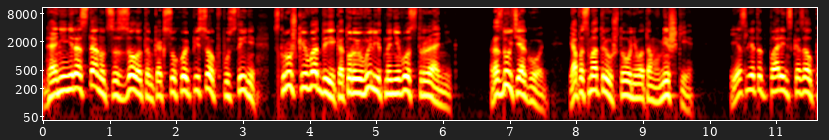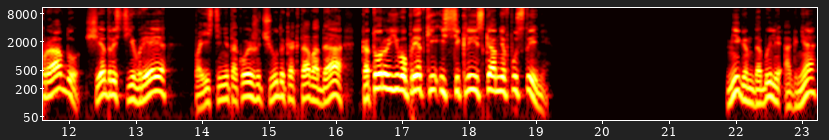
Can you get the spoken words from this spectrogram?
Да они не расстанутся с золотом, как сухой песок в пустыне, с кружкой воды, которую выльет на него странник. Раздуйте огонь, я посмотрю, что у него там в мешке». Если этот парень сказал правду, щедрость еврея — поистине такое же чудо, как та вода, которую его предки иссекли из камня в пустыне. Мигом добыли огня,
